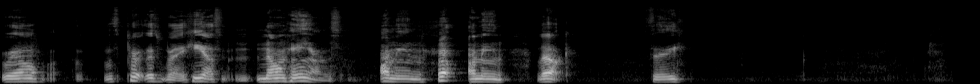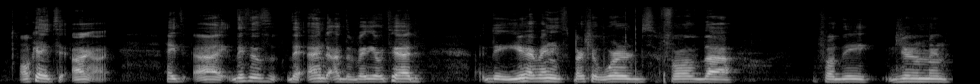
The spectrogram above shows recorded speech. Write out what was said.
well, let's put it this way: he has no hands. I mean, I mean, look, see. Okay, t- uh, hey, uh, this is the end of the video, Ted. Do you have any special words for the for the German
